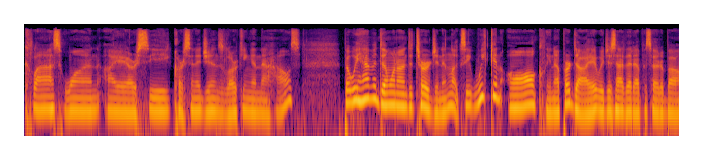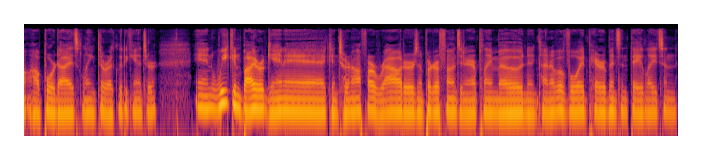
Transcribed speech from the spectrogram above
class 1 IARC carcinogens lurking in the house. But we haven't done one on detergent. And look, see, we can all clean up our diet. We just had that episode about how poor diets link directly to cancer. And we can buy organic and turn off our routers and put our phones in airplane mode and kind of avoid parabens and phthalates and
